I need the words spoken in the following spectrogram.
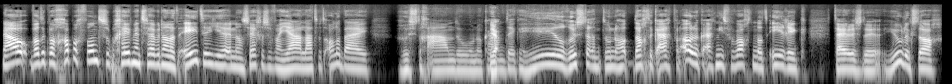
Nou, wat ik wel grappig vond, is op een gegeven moment, ze hebben dan het eten je, en dan zeggen ze van ja, laten we het allebei rustig aandoen. Elkaar Ja. ontdekken, heel rustig. En toen had, dacht ik eigenlijk van, oh, dat had ik eigenlijk niet verwacht, omdat Erik tijdens de huwelijksdag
